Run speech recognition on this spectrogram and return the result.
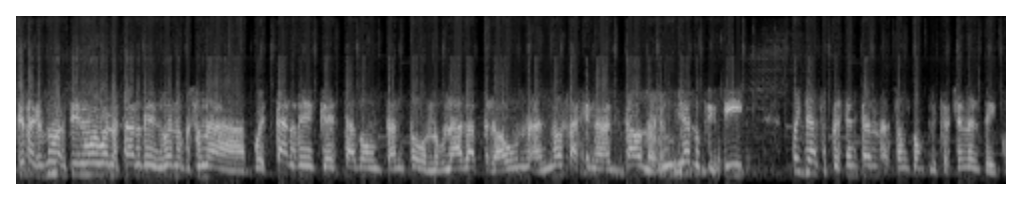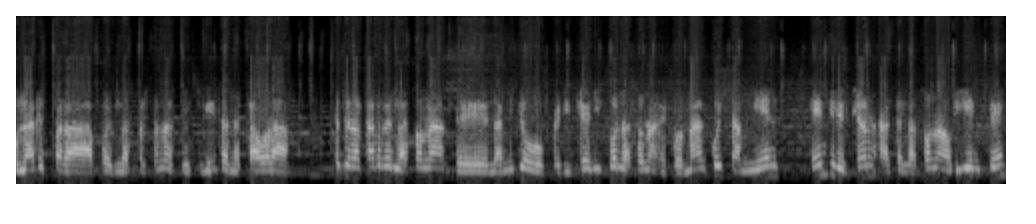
¿Qué tal, Jesús Martín? Muy buenas tardes. Bueno, pues una pues tarde que ha estado un tanto nublada, pero aún no se ha generalizado la lluvia, lo que sí pues ya se presentan son complicaciones vehiculares para pues las personas que utilizan esta hora de la tarde en la zona del anillo periférico, la zona de Cuemanco y también en dirección hacia la zona oriente,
